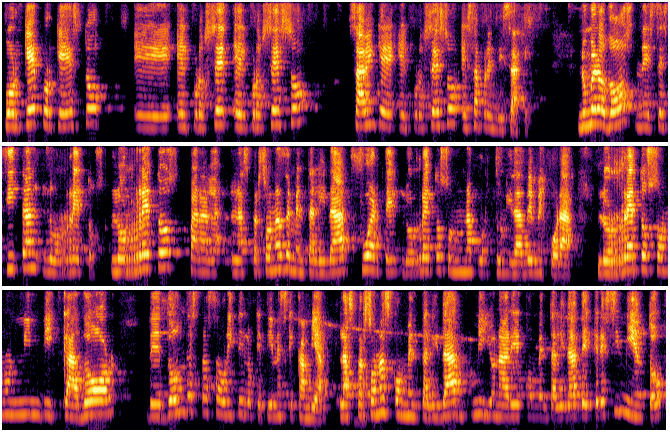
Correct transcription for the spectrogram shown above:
¿Por qué? Porque esto, eh, el, el proceso, saben que el proceso es aprendizaje. Número dos, necesitan los retos. Los retos para las personas de mentalidad fuerte, los retos son una oportunidad de mejorar. Los retos son un indicador de dónde estás ahorita y lo que tienes que cambiar. Las personas con mentalidad millonaria, con mentalidad de crecimiento,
